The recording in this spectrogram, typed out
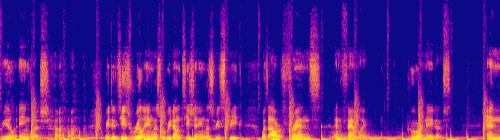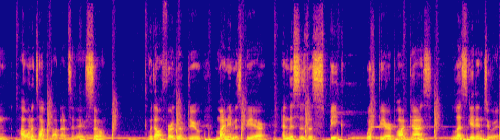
real English. we do teach real English, but we don't teach the English we speak with our friends and family who are natives. And I want to talk about that today. So, without further ado, my name is Pierre, and this is the Speak with Pierre podcast. Let's get into it.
